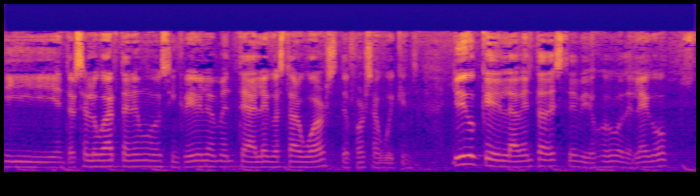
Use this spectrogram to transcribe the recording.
Y en tercer lugar tenemos increíblemente a Lego Star Wars The Force Awakens. Yo digo que la venta de este videojuego de Lego pues,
